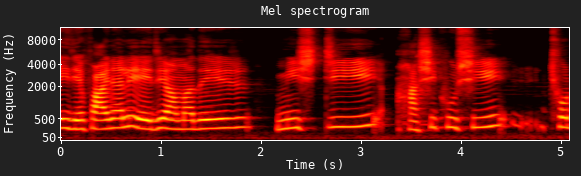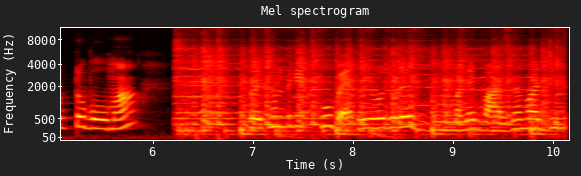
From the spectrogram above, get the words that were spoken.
এই যে ফাইনালি এই যে আমাদের মিষ্টি হাসি খুশি ছোট্ট বৌমা। তো এখান থেকে খুব এত জোরে জোরে মানে বাজনা বাজছিল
